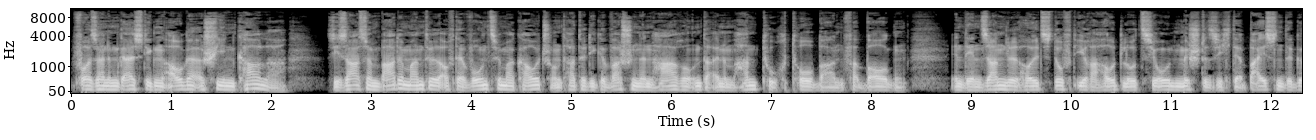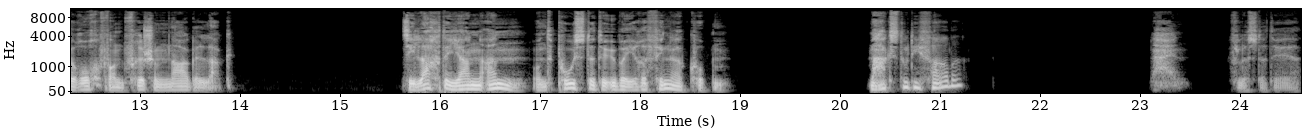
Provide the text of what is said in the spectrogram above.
Vor seinem geistigen Auge erschien Carla, Sie saß im Bademantel auf der Wohnzimmercouch und hatte die gewaschenen Haare unter einem Handtuchturban verborgen. In den Sandelholzduft ihrer Hautlotion mischte sich der beißende Geruch von frischem Nagellack. Sie lachte Jan an und pustete über ihre Fingerkuppen. Magst du die Farbe? Nein, flüsterte er.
